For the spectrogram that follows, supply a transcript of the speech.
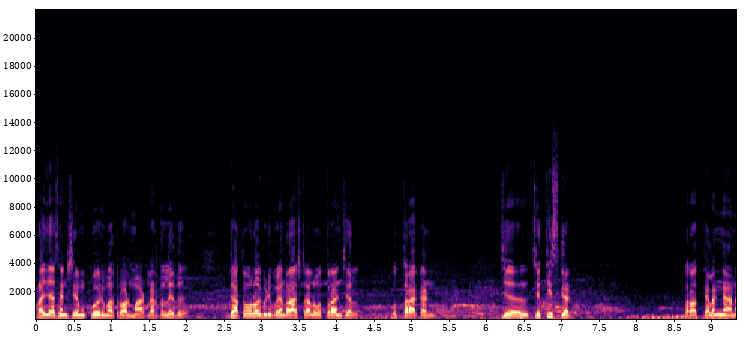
ప్రజా సంక్షేమం కోరి మాత్రం వాళ్ళు మాట్లాడతలేదు. గతంలో విడిపోయిన రాష్ట్రాలు ఉత్తరాంచల్ ఉత్తరాఖండ్ ఛత్తీస్గఢ్ తర్వాత తెలంగాణ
